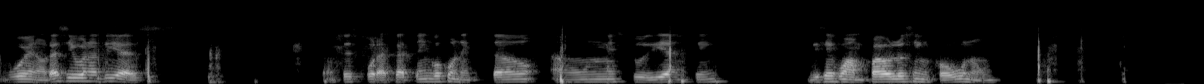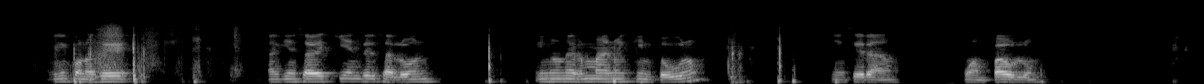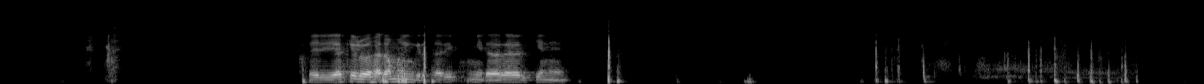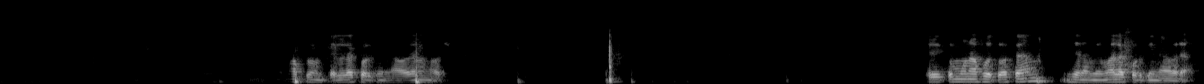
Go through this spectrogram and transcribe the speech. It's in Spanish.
Bueno, ahora sí, buenos días. Entonces, por acá tengo conectado a un estudiante. Dice Juan Pablo 51. ¿Alguien conoce, alguien sabe quién del salón tiene un hermano en quinto uno? ¿Quién será? Juan Pablo. Quería que lo dejáramos ingresar y mirar a ver quién es. A preguntarle a la coordinadora mejor. Pero tomo una foto acá y se la enviamos a la coordinadora.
